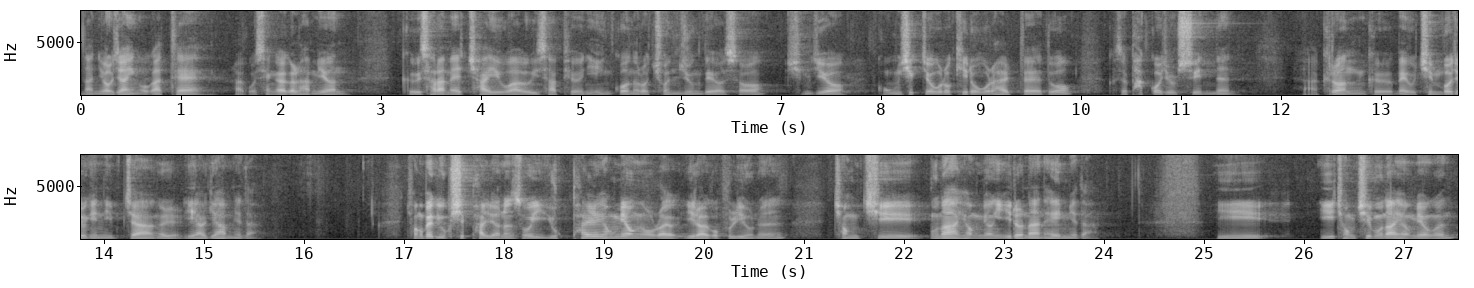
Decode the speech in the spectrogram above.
난 여자인 것 같아 라고 생각을 하면 그 사람의 자유와 의사 표현이 인권으로 존중되어서 심지어 공식적으로 기록을 할 때에도 그것을 바꿔줄 수 있는 아, 그런 그 매우 진보적인 입장을 이야기합니다. 1968년은 소위 68혁명이라고 불리우는 정치 문화 혁명이 일어난 해입니다. 이, 이 정치 문화 혁명은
